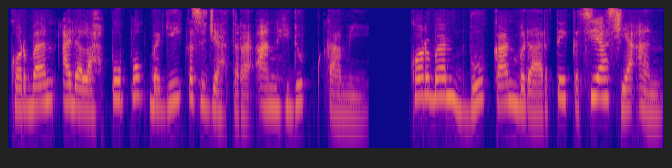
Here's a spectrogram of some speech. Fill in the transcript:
korban adalah pupuk bagi kesejahteraan hidup kami. Korban bukan berarti kesia-siaan.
